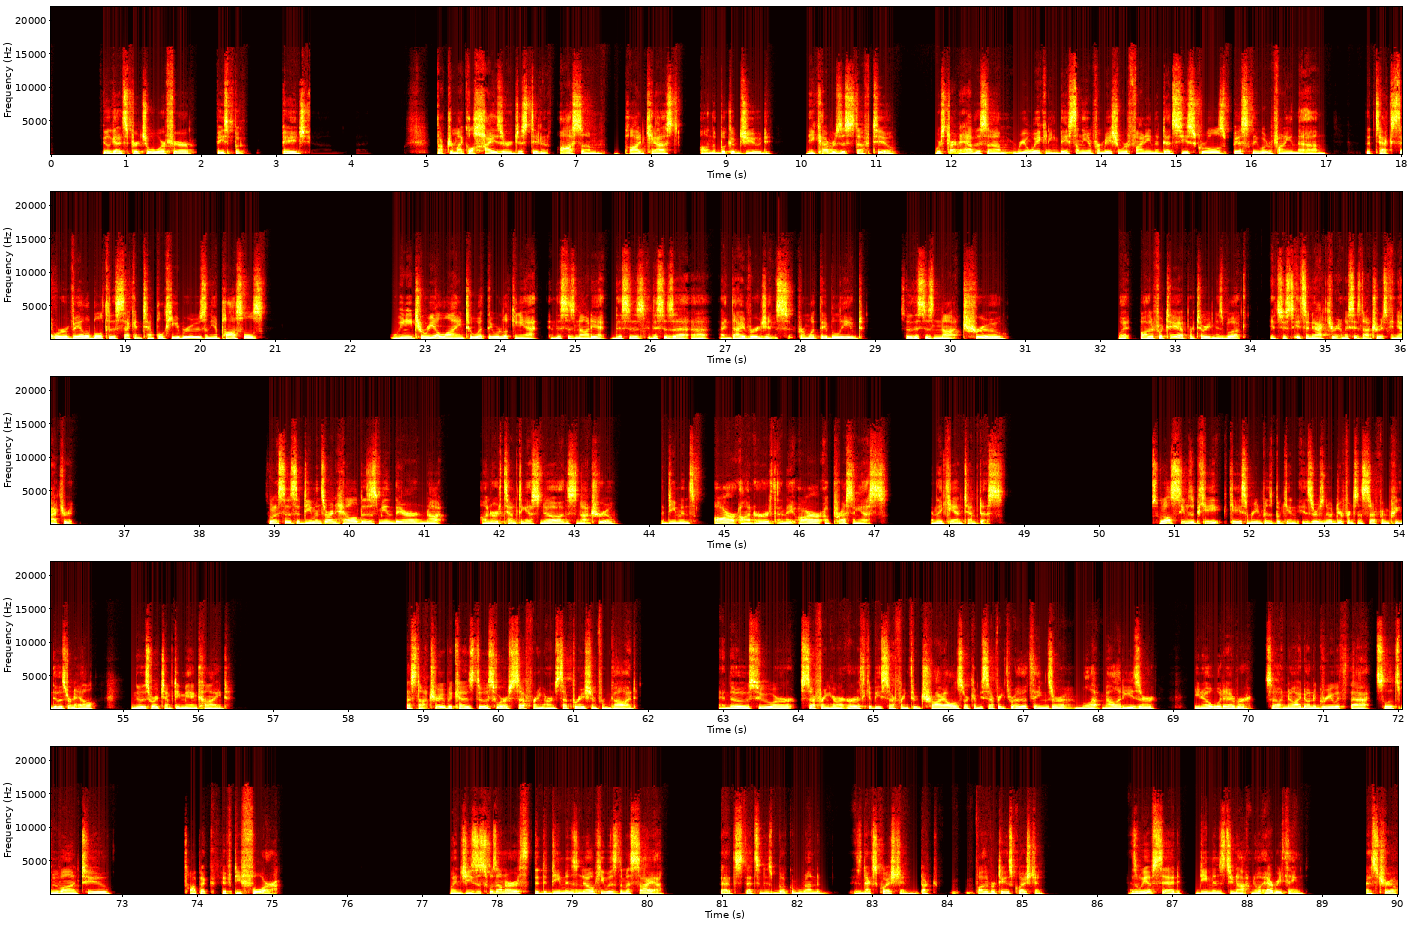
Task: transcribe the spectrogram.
Field Guide Spiritual Warfare Facebook page. Dr. Michael Heiser just did an awesome podcast on the book of Jude. and He covers this stuff too. We're starting to have this um, reawakening based on the information we're finding the Dead Sea Scrolls, basically what we're finding the um, the texts that were available to the Second Temple Hebrews and the Apostles. We need to realign to what they were looking at, and this is not it. This is this is a, a, a divergence from what they believed. So this is not true. What Father Fortea portrayed in his book, it's just it's inaccurate. At least it's not true. It's inaccurate. So when it says the demons are in hell, does this mean they are not on earth tempting us? No, this is not true. The demons are on earth and they are oppressing us and they can tempt us. So what else seems to be the case, I'm reading from his book again, is there's no difference in suffering between those who are in hell and those who are tempting mankind. That's not true because those who are suffering are in separation from God. And those who are suffering here on earth could be suffering through trials or can be suffering through other things or maladies or, you know, whatever. So, no, I don't agree with that. So let's move on to topic 54. When Jesus was on earth, did the demons know he was the Messiah? That's that's in his book. We'll move on to his next question, Dr. Father Fortea's question. As we have said, demons do not know everything. That's true.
